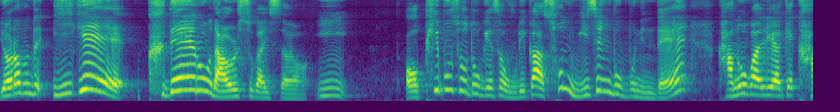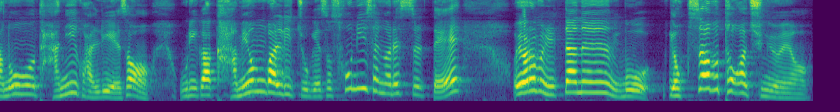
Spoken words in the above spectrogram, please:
여러분들 이게 그대로 나올 수가 있어요. 이 어, 피부 소독에서 우리가 손 위생 부분인데 간호관리학의 간호 단위 관리에서 우리가 감염 관리 쪽에서 손 위생을 했을 때 어, 여러분 일단은 뭐 역사부터가 중요해요.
